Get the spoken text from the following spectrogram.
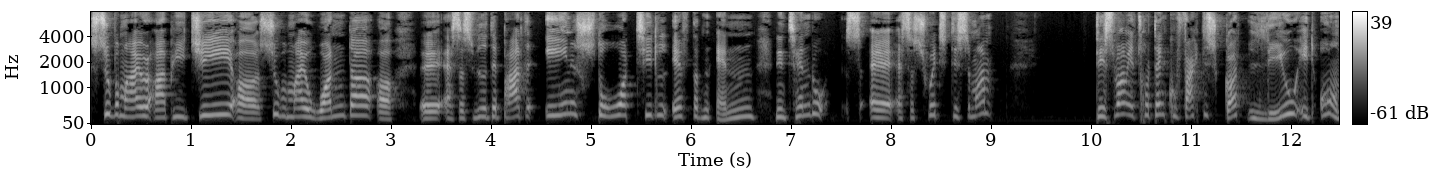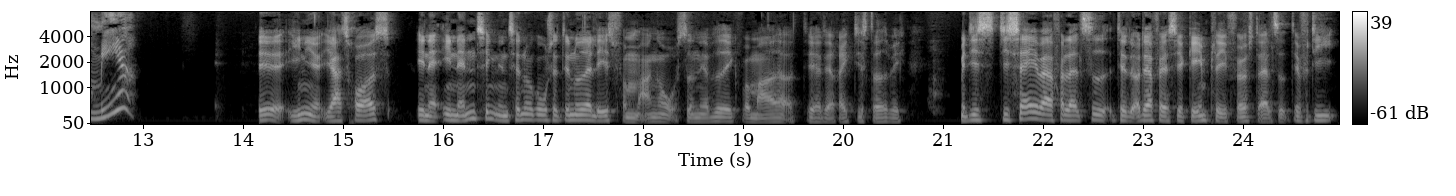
Super Mario RPG, og Super Mario Wonder, og uh, altså så videre. Det er bare det ene store titel efter den anden. Nintendo, uh, altså Switch, det er som om, det er som om, jeg tror, den kunne faktisk godt leve et år mere. Det er enig. Jeg tror også, en, en anden ting, Nintendo er god til, det er noget, jeg læste for mange år siden. Jeg ved ikke, hvor meget, og det er det rigtigt stadigvæk. Men de, de sagde i hvert fald altid, det, og derfor jeg siger gameplay først altid, det er fordi,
